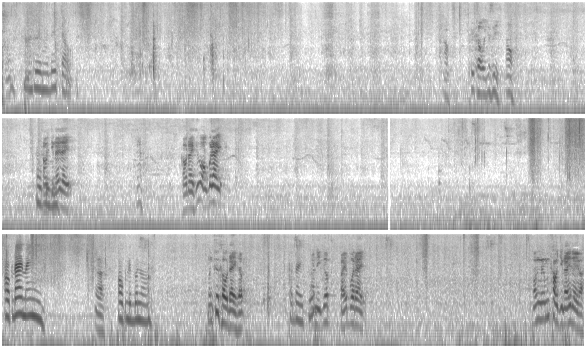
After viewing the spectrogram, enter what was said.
เรื่องไม่ได้เจ้าเอ้าคือเขาจะสิเอ้าออกเขาเลยจะได้ใดเขาได้คือออกไม่ได้ออกได้ไหมนี่ อะ ออกได้บ่เนาะมันคือเขาได้ครับ ก็ได้ตัวอันนี้ก็ไปบ่ได้บางนึงมันเข้าจังไดได้วะ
